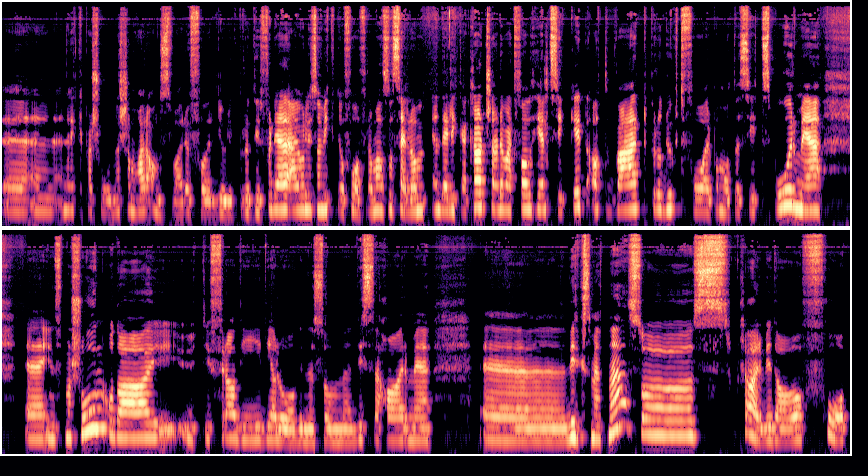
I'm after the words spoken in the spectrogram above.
en, rekke personer som har ansvaret for de ulike produktene. For det er jo liksom viktig å få fram. Altså selv om en del ikke er klart, så er det i hvert fall helt sikkert at hvert produkt får på en måte sitt spor med informasjon. Og da ut ifra de dialogene som disse har med eh, virksomhetene, så klarer vi da å få opp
